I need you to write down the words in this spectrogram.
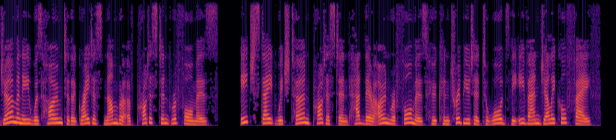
Germany was home to the greatest number of Protestant reformers. Each state which turned Protestant had their own reformers who contributed towards the evangelical faith.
